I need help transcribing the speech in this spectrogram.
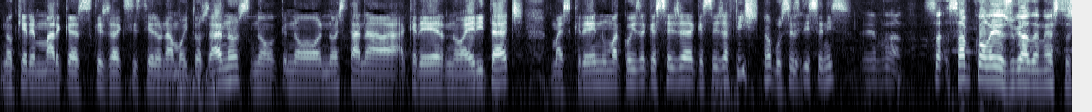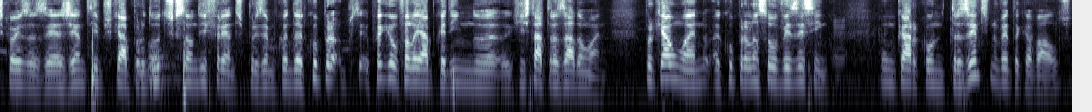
non queren marcas que já existiram há moitos anos non, non, non están a, a creer no heritage mas creem numa coisa que seja que seja fixe não? vocês dizem isso? É verdade sabe qual é a jogada nestas coisas? é a gente ir buscar produtos que são diferentes por exemplo, quando a Cupra porque é que eu falei há bocadinho no, que está atrasado há um ano? porque há um ano a Cupra lançou o VZ5 é um carro com 390 cavalos,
